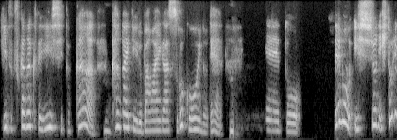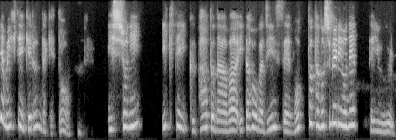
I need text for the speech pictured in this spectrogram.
傷つかなくていいしとかうん、考えている場合がすごく多いのでうん、えっ、と、でも一緒に、一人でも生きていけるんだけど、一緒に生きていくパートナーはいた方が人生もっと楽しめるよねっていう、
